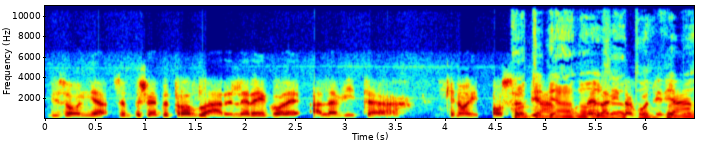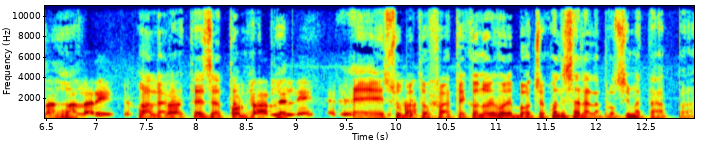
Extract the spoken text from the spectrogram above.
bisogna semplicemente traslare le regole alla vita che noi osserviamo Quotidiano, nella vita esatto. quotidiana Quotidiano, ah. alla rete. Alla rete, esattamente. Portarle lì È è subito fatta. Ecco, onorevole Boccia, quale sarà la prossima tappa?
